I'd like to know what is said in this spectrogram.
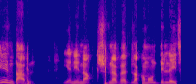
اون تابل يعني هنا شفنا في هاد لا كوموند ديليت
